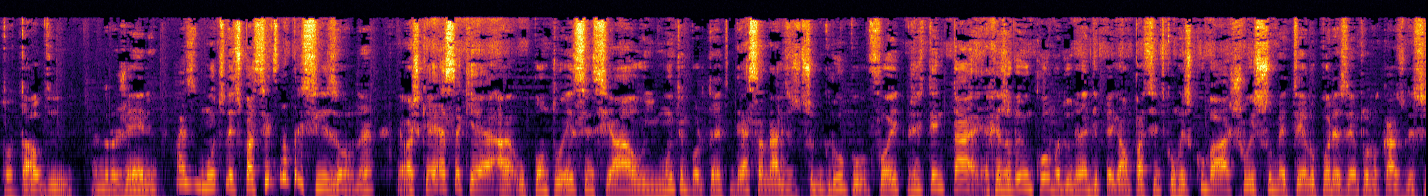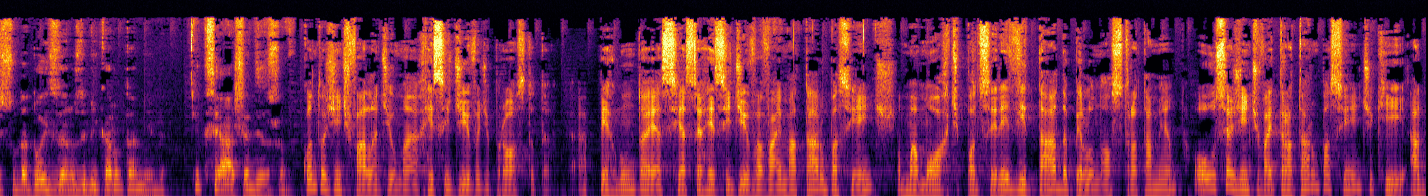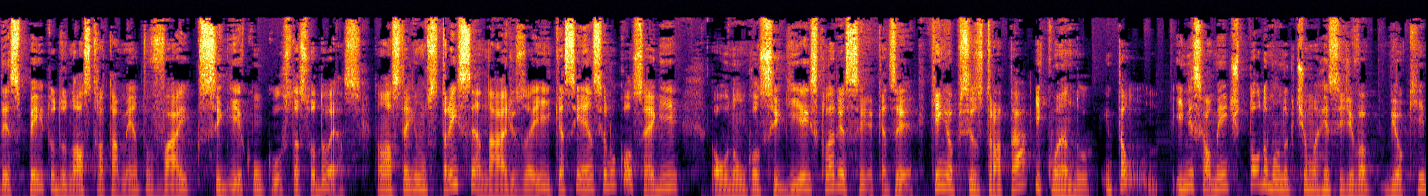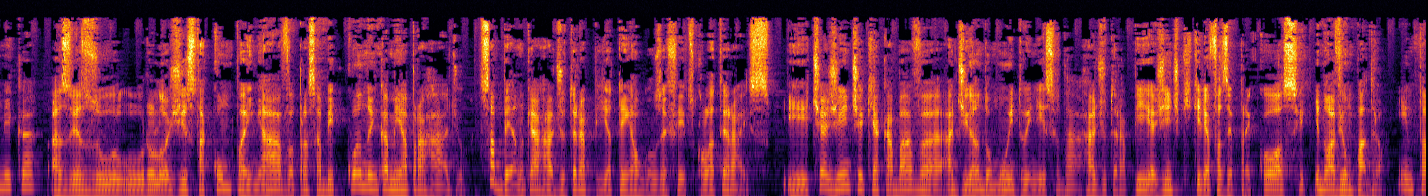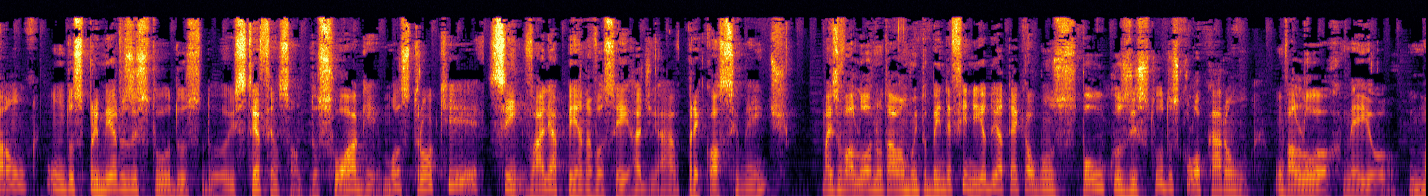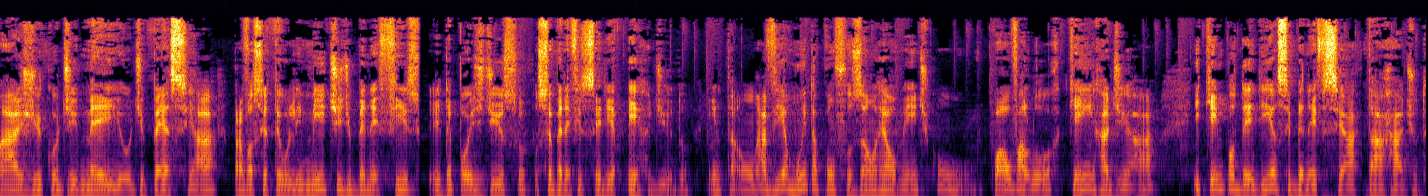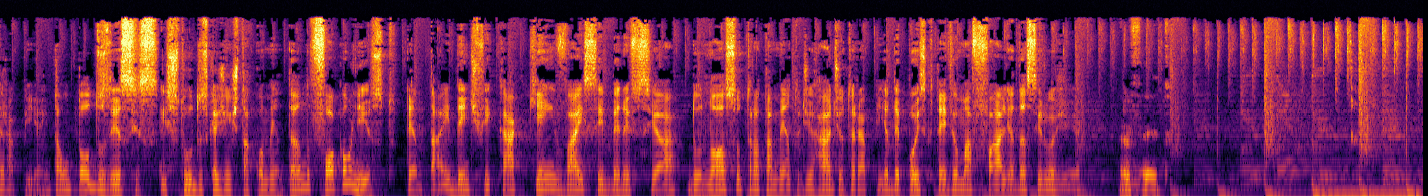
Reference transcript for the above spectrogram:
total de androgênio, mas muitos desses pacientes não precisam, né? Eu acho que é essa que é a, o ponto essencial e muito importante dessa análise de subgrupo foi a gente tentar resolver o incômodo, né, de pegar um paciente com risco baixo e submetê-lo, por exemplo, no caso desse estudo, a dois anos de bicalutamida. Que, que, você acha disso? Quando a gente fala de uma recidiva de próstata, a pergunta é se essa recidiva vai matar o paciente, uma morte pode ser evitada pelo nosso tratamento, ou se a gente vai tratar um paciente que, a despeito do nosso tratamento, vai seguir com o curso da sua doença. Então nós temos três cenários aí que a ciência não consegue ou não conseguia esclarecer. Quer dizer, quem eu preciso tratar e quando. Então, inicialmente, todo mundo que tinha uma recidiva bioquímica, às vezes o, o urologista acompanhava para saber saber quando encaminhar para a rádio, sabendo que a radioterapia tem alguns efeitos colaterais. E tinha gente que acabava adiando muito o início da radioterapia, gente que queria fazer precoce e não havia um padrão. Então, um dos primeiros estudos do Stephenson, do SWOG, mostrou que sim, vale a pena você irradiar precocemente, mas o valor não estava muito bem definido e até que alguns poucos estudos colocaram um valor meio mágico de meio de PSA para você ter o limite de benefício e depois disso o seu benefício seria perdido. Então havia muita confusão realmente com qual valor, quem irradiar e quem poderia se beneficiar da radioterapia. Então todos esses estudos que a gente está comentando focam nisto, tentar identificar quem vai se beneficiar do nosso tratamento de radioterapia depois que teve uma falha da cirurgia. Perfeito.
